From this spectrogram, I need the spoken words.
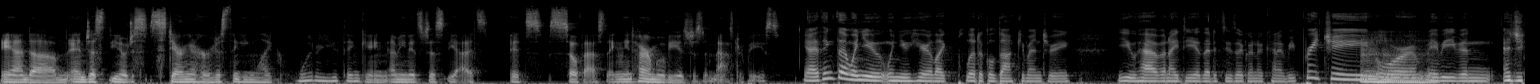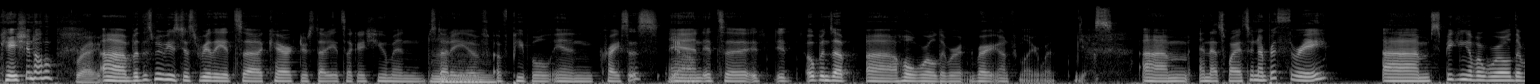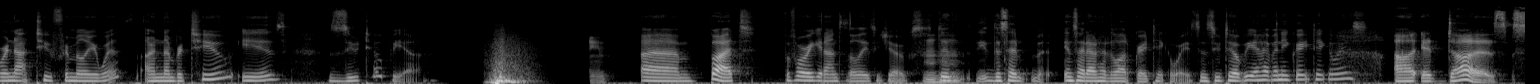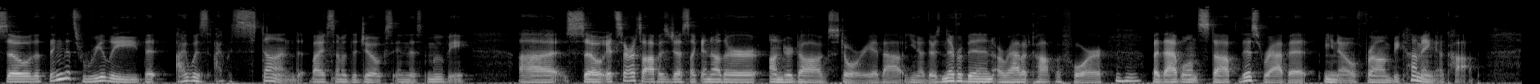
and um, and just you know, just staring at her, just thinking like, what are you thinking? I mean, it's just yeah, it's it's so fascinating. The entire movie is just a masterpiece. Yeah, I think that when you when you hear like political documentary, you have an idea that it's either going to kind of be preachy or maybe even educational. Right. Uh, but this movie is just really it's a character study. It's like a human study of, of people in crisis, and it's a it, it opens up a whole world that we're very unfamiliar with. yes. Um, and that's why it's our number three. Um, speaking of a world that we're not too familiar with, our number two is Zootopia. Um, but before we get on to the lazy jokes, did, this had Inside Out had a lot of great takeaways. Does Zootopia have any great takeaways? Uh, it does. So the thing that's really that I was I was stunned by some of the jokes in this movie. Uh, so it starts off as just like another underdog story about you know there's never been a rabbit cop before, but that won't stop this rabbit you know from becoming a cop.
